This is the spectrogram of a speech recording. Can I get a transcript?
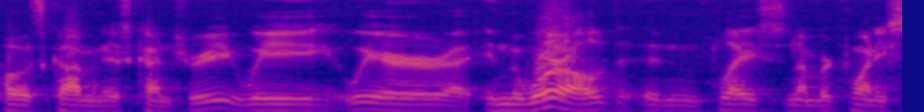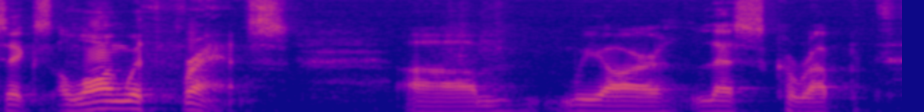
post-communist country. We, we're uh, in the world in place number 26, along with France. Um, we are less corrupt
